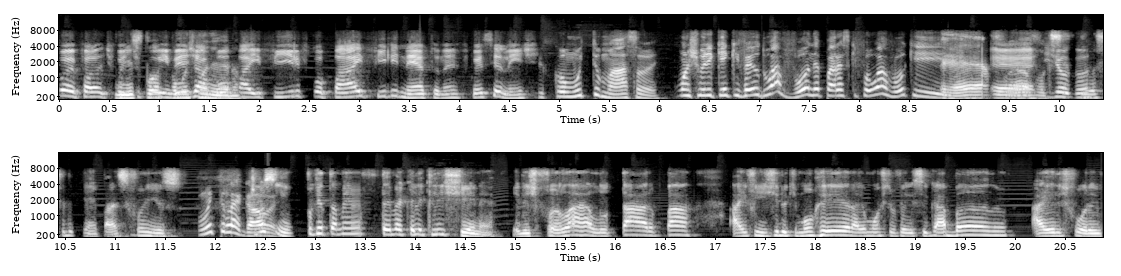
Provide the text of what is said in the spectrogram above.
Foi, fala, tipo, Isso, tipo pô, em ficou vez de muito avô, maneiro. pai e filho, ficou pai, filho e neto, né? Ficou excelente. Ficou muito massa, velho. Uma shuriken que veio do avô, né? Parece que foi o avô que... É, foi É. a avó que Jogou. jogou. o Shuriken, parece que foi isso. Muito legal, Tipo assim, porque também teve aquele clichê, né? Eles foram lá, lutaram, pá, aí fingiram que morreram, aí o monstro veio se gabando, aí eles foram e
